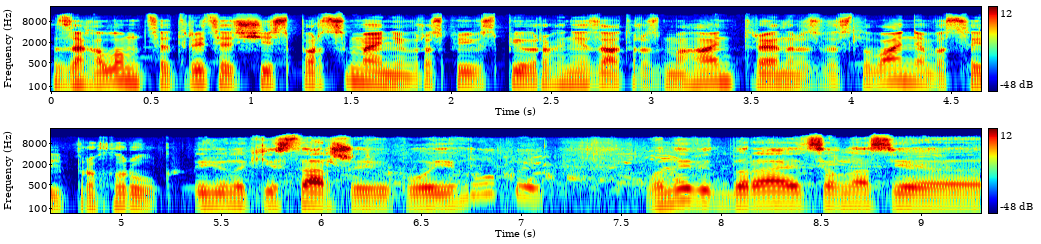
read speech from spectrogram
Загалом це 36 спортсменів, розповів співорганізатор змагань, тренер з веслування Василь Прохорук. Юнаки старшої вікової групи вони відбираються. У нас є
